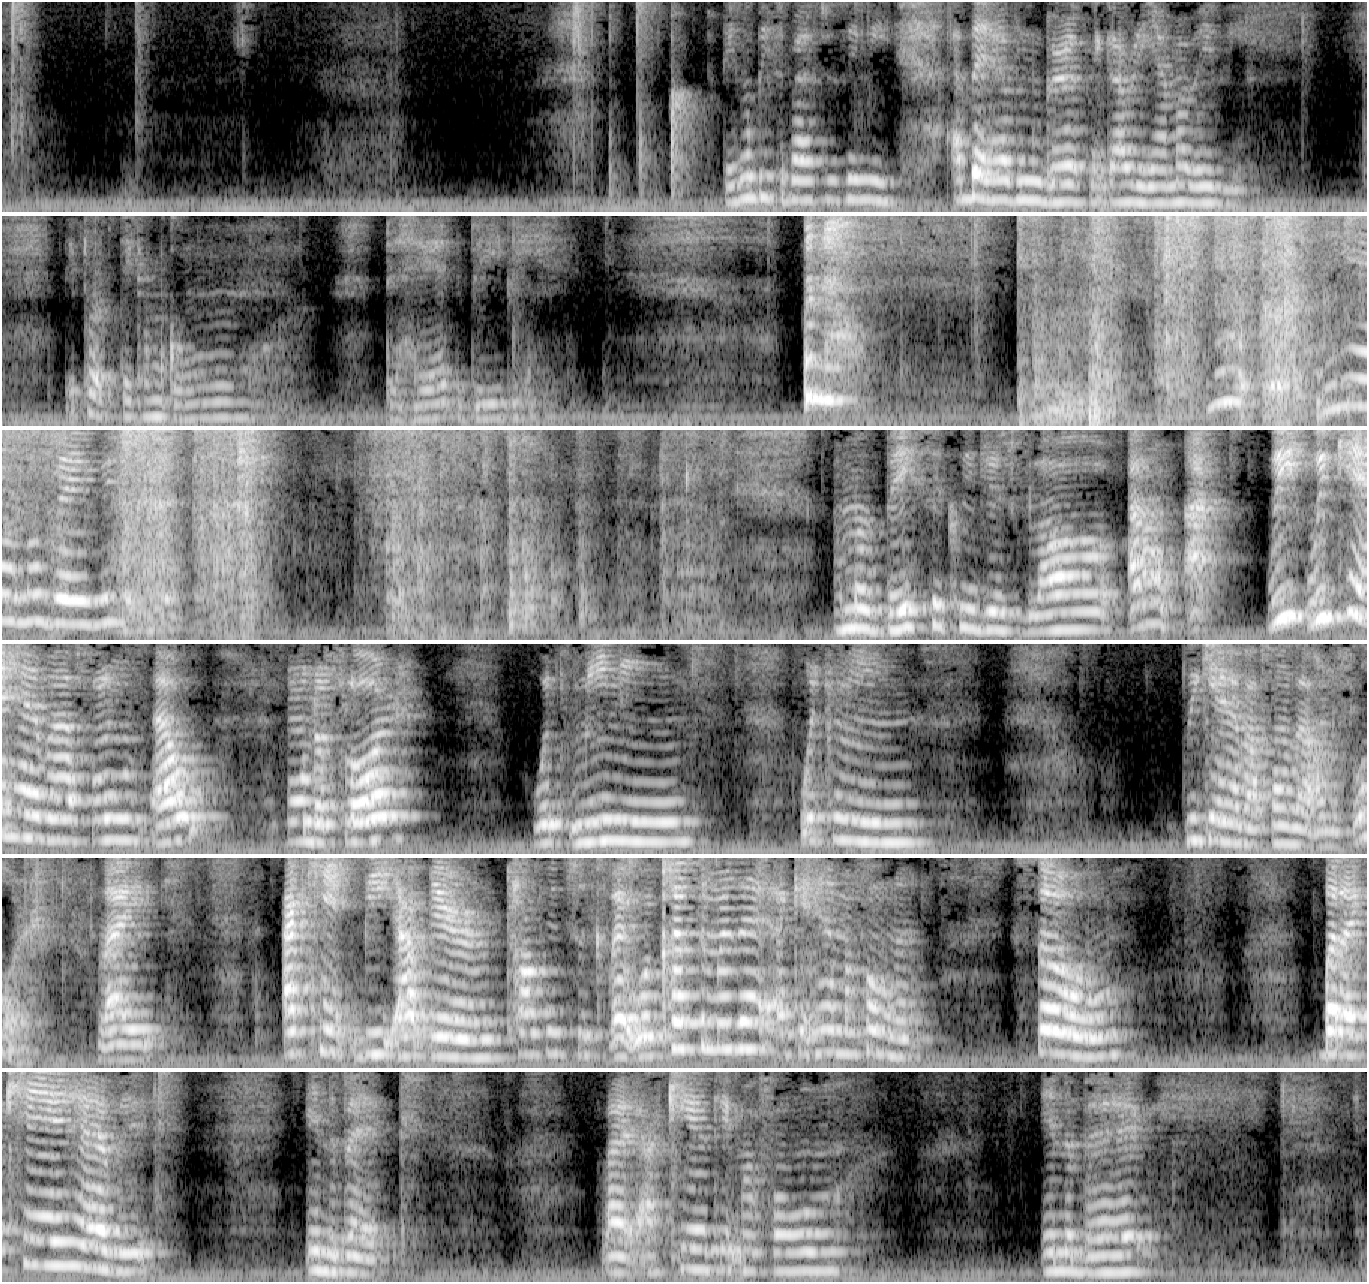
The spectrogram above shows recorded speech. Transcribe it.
They gonna be surprised to see me. I bet having them girls think I already have my baby. They probably think I'm gone to have the baby. But no. No, yeah, no baby. I'm gonna basically just vlog. I don't, I, we, we can't have our phones out on the floor, which meaning, which means we can't have our phones out on the floor. Like, I can't be out there talking to, like, what customers at, I can't have my phone out. So, but I can have it in the back. Like, I can take my phone in the back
